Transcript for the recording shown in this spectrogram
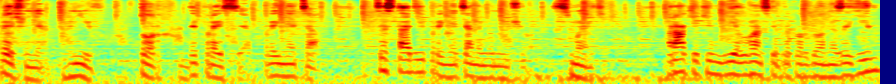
заперечення, гнів, торг, депресія, прийняття це стадії прийняття неминучого смерті. Рак, яким є Луганський прикордонний загін,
